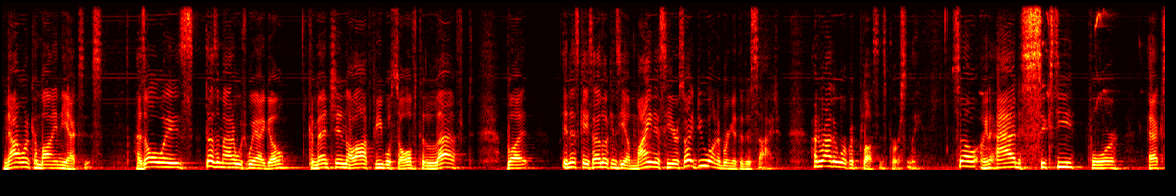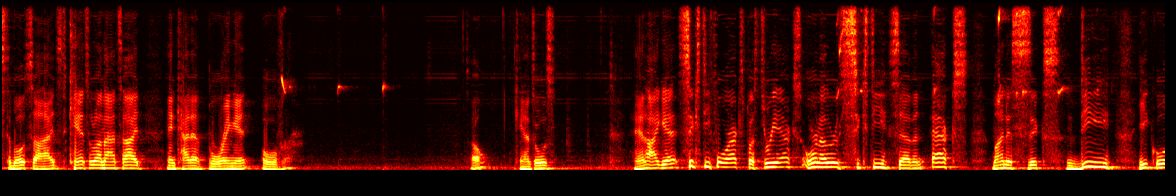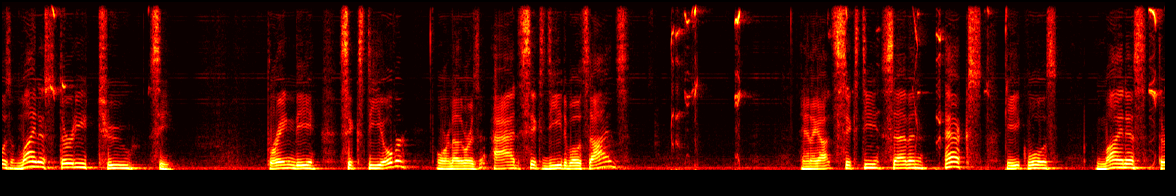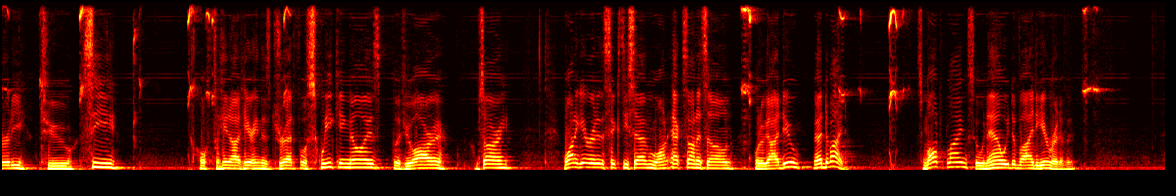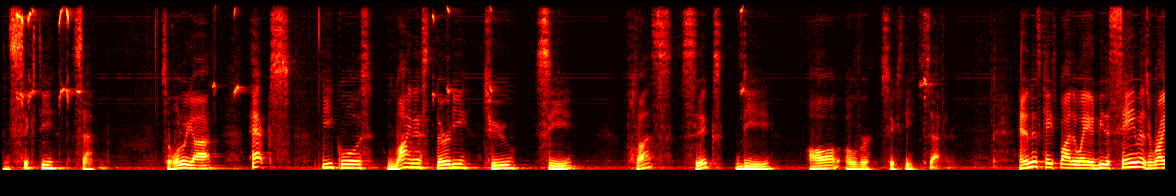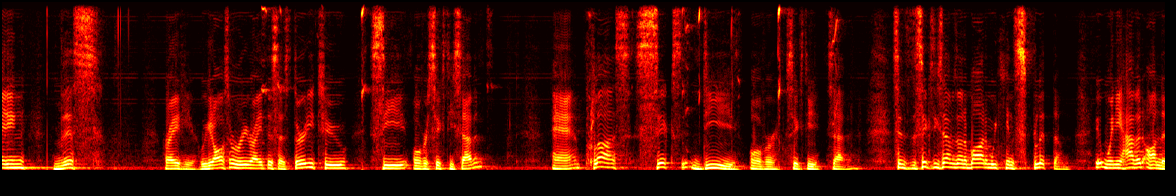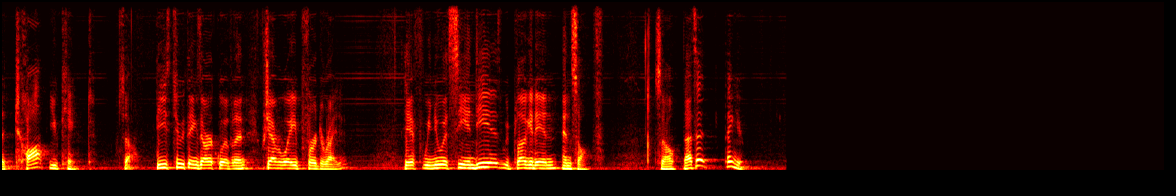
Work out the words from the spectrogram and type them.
Now I want to combine the x's. As always, doesn't matter which way I go. Convention, a lot of people solve to the left, but in this case I look and see a minus here, so I do want to bring it to the side. I'd rather work with pluses personally. So I'm going to add 64x to both sides to cancel it on that side and kind of bring it over. So cancels and I get 64x plus 3x, or in other words, 67x minus 6d equals minus 32c. Bring the 6d over, or in other words, add 6d to both sides. And I got 67x equals minus 32c. Hopefully you're not hearing this dreadful squeaking noise, but if you are, I'm sorry. Want to get rid of the 67, want x on its own. What do we got to do? We got to divide. It's multiplying, so now we divide to get rid of it. And 67. So what do we got? x equals minus 32c plus 6d all over 67. And in this case, by the way, it would be the same as writing this right here. We could also rewrite this as 32 c over 67 and plus 6d over 67. Since the 67 is on the bottom, we can split them. when you have it on the top, you can't. So these two things are equivalent, whichever way you prefer to write it. If we knew what c and d is, we'd plug it in and solve. So that's it. Thank you.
